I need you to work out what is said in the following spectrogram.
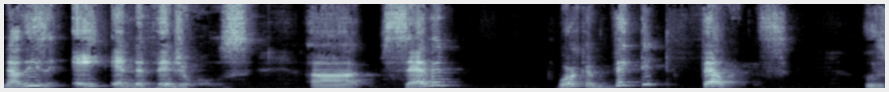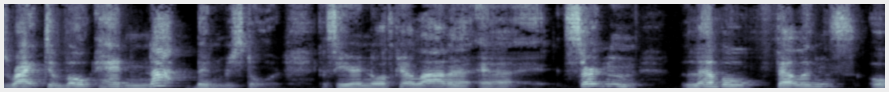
Now, these eight individuals, uh, seven were convicted felons whose right to vote had not been restored. Because here in North Carolina, uh, certain level felons or,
